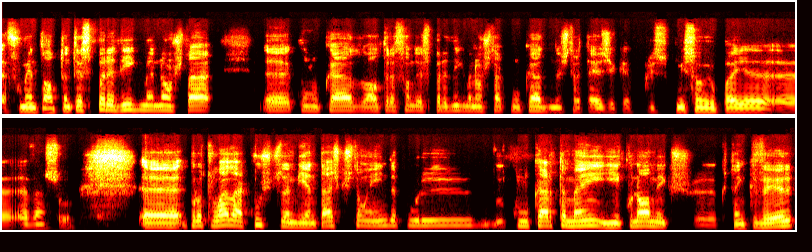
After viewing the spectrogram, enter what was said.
a fomentá-lo. Portanto, esse paradigma não está uh, colocado, a alteração desse paradigma não está colocado na estratégia que a Comissão Europeia uh, avançou. Uh, por outro lado, há custos ambientais que estão ainda por colocar também, e económicos, que têm que ver,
